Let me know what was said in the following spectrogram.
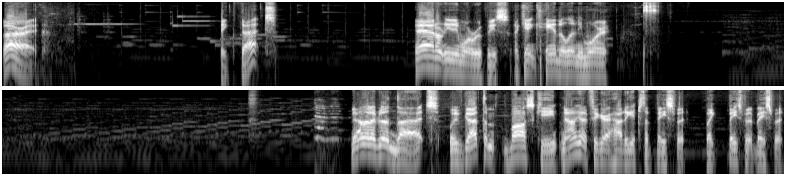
All right. Take that. Yeah, I don't need any more rupees. I can't handle any more. Now that I've done that, we've got the boss key. Now I gotta figure out how to get to the basement. Like, basement, basement.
